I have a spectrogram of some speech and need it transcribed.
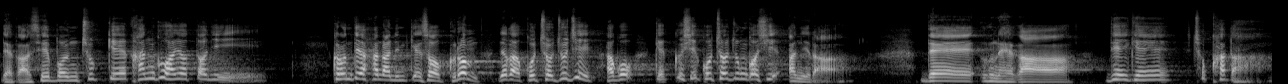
내가 세 번 죽게 간구하였더니 그런데 하나님께서 그럼 내가 고쳐주지 하고 깨끗이 고쳐준 것이 아니라 내 은혜가 내게 족하다.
